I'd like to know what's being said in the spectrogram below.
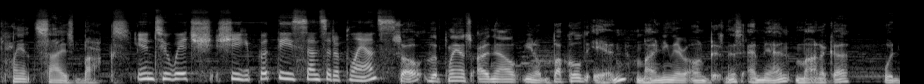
plant-sized box. into which she put these sensitive plants. So the plants are now, you know, buckled in, minding their own business, and then Monica would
